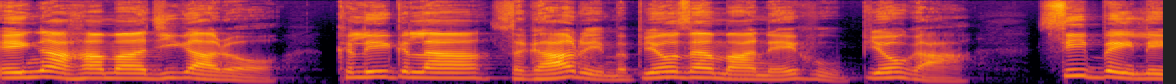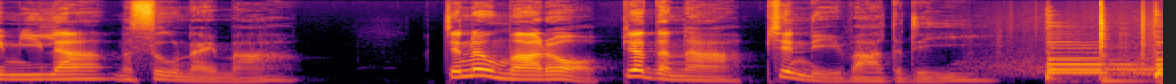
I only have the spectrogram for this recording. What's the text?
အိမ်ငါဟာမာကြီးကတော့ကလေးကလာစကားတွေမပြောစမ်းပါနဲ့ဟုပြောကာစီးပိတ်လိမ့်မည်လားမဆိုနိုင်ပါကျွန်ုပ်မှာတော့ပြဿနာဖြစ်နေပါတည်း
